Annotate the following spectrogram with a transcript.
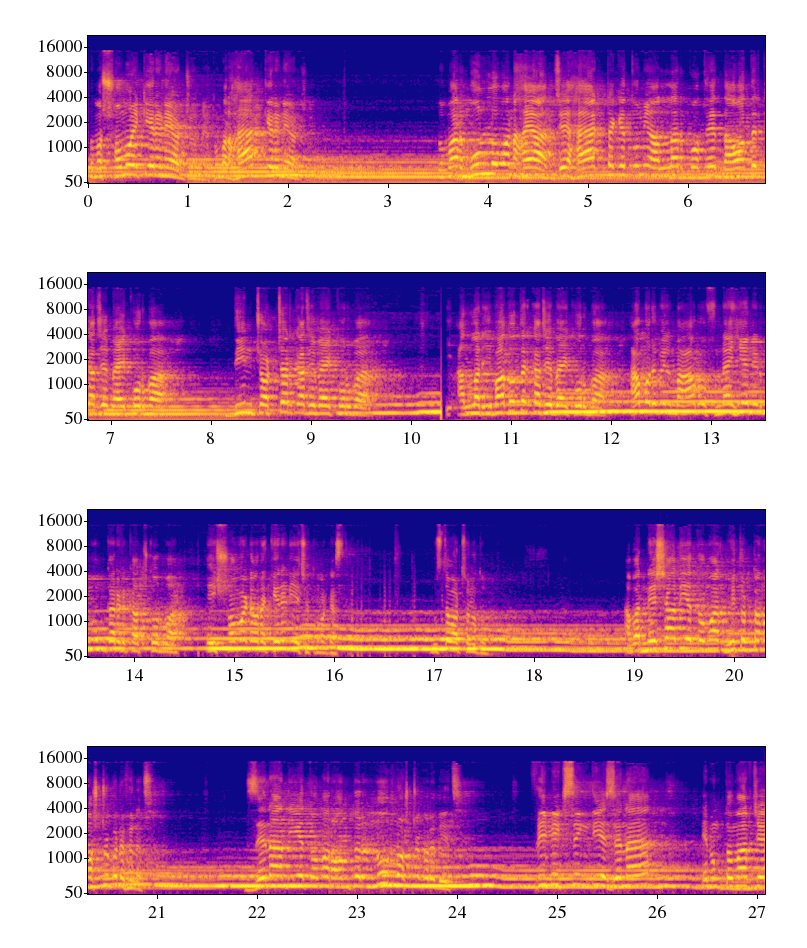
তোমার সময় কেড়ে নেওয়ার জন্য, তোমার হায়াত কেড়ে নেওয়ার জন্য। তোমার মূল্যবান হায়াত, যে হায়াতটাকে তুমি আল্লাহর পথে দাওয়াতের কাজে ব্যয় করবা, দিন চর্চার কাজে ব্যয় করবা, আল্লাহর ইবাদতের কাজে ব্যয় করবা, আমর বিল মারুফ নাহিয়ানির মুনকারের কাজ করবা, এই সময়টা ওরা কেড়ে নিয়েছে তোমার কাছ থেকে। বুঝতে পারছ না তুমি আবার নেশা দিয়ে তোমার ভিতরটা নষ্ট করে ফেলেছে। জেনা দিয়ে তোমার অন্তর নূর নষ্ট করে দিয়েছে। ফ্রি মিক্সিং দিয়ে জেনা এবং তোমার যে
